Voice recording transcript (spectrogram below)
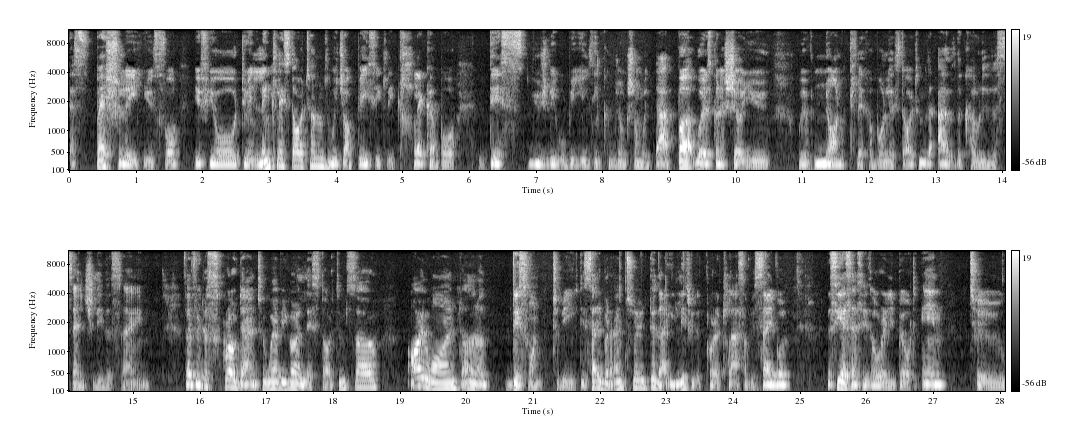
especially useful if you're doing linked list items, which are basically clickable this usually will be used in conjunction with that but we're just going to show you with non-clickable list items as the code is essentially the same. So if you just scroll down to wherever you got a list item so I want I don't know this one to be disabled and to do that you literally just put a class of disabled. The CSS is already built in to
